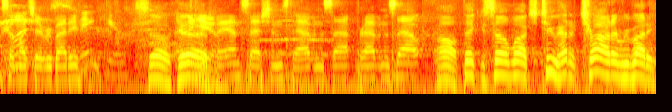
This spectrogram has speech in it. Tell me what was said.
thanks so much, everybody. Thank you. So good. you. Van Sessions to having us out for having us out. Oh, thank you so much. Two Headed Trout, everybody.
